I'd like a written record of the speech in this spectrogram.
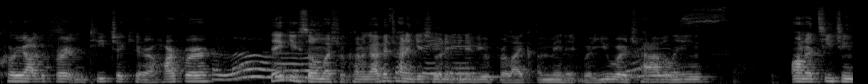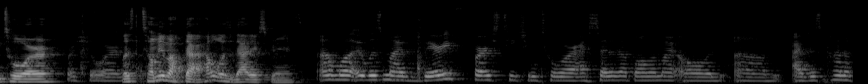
choreographer, and teacher, Kiira Harper. Hello. Thank you so much for coming. I've been trying to get you in an interview for like a minute, but you were traveling on a teaching tour. For sure. Let's tell me about that. How was that experience? Um, well, it was my very first teaching tour. I set it up all on my own. Um, I just kind of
